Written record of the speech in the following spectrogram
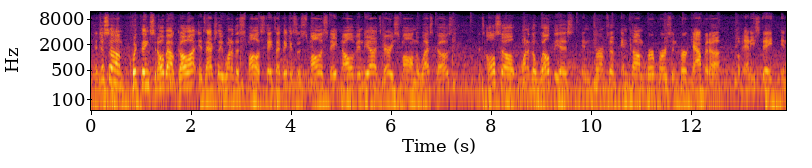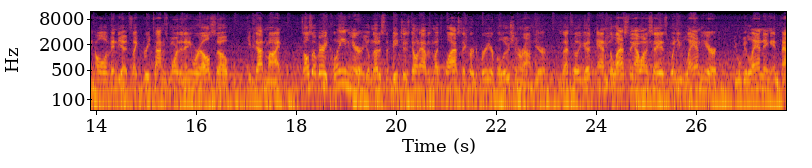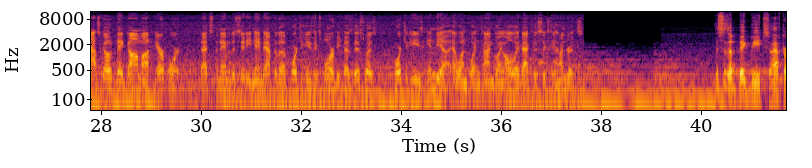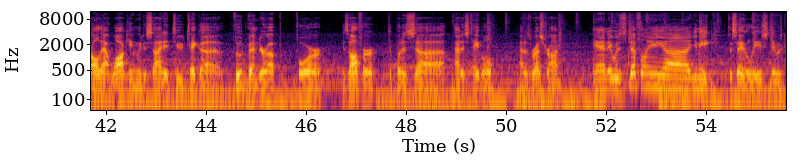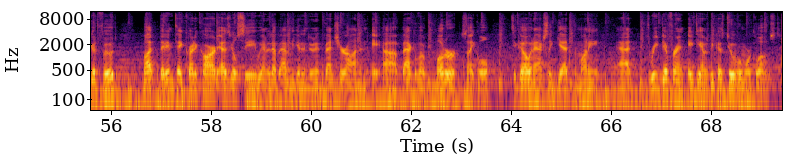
And just some quick things to know about Goa. It's actually one of the smallest states. I think it's the smallest state in all of India. It's very small on the west coast. It's also one of the wealthiest in terms of income per person per capita of any state in all of India. It's like three times more than anywhere else, so keep that in mind. It's also very clean here. You'll notice the beaches don't have as much plastic or debris or pollution around here. So that's really good. And the last thing I want to say is when you land here, you will be landing in Vasco da Gama Airport. That's the name of the city named after the Portuguese explorer because this was Portuguese India at one point in time going all the way back to the 1600s. This is a big beach, so after all that walking, we decided to take a food vendor up for his offer to put us uh, at his table at his restaurant. And it was definitely uh, unique, to say the least. It was good food, but they didn't take credit card. As you'll see, we ended up having to get into an adventure on an uh, back of a motorcycle to go and actually get the money at three different ATMs because two of them were closed.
